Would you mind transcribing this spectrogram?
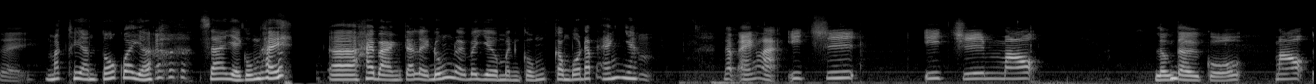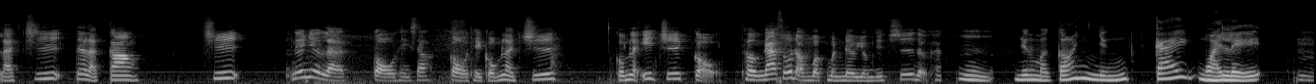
thì mắt Thúy Anh tốt quá vậy? Sao vậy cũng thấy? À, hai bạn trả lời đúng rồi bây giờ mình cũng công bố đáp án nha. Đáp án là ít chỉ ít chỉ mau lượng từ của mau là chỉ tức là con. Chỉ nếu như là cậu thì sao? Cậu thì cũng là chỉ cũng là ít chỉ cậu. Thường đa số động vật mình đều dùng chữ chỉ được ha? Ừ, nhưng mà có những cái ngoại lệ. Ừ.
